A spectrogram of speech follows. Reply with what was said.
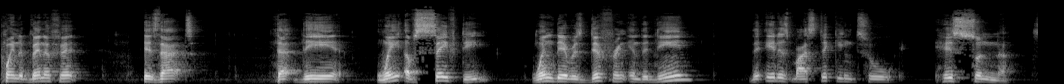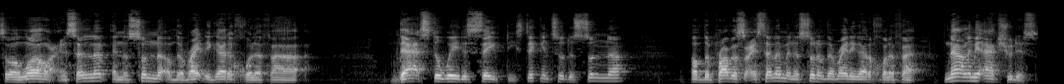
point of benefit is that that the way of safety when there is differing in the deen, that it is by sticking to his sunnah, sallallahu alaihi wasallam, and the sunnah of the rightly guided khulafa. That's the way to safety, sticking to the sunnah of the Prophet ﷺ and the son of the writing out of Khulafa. Now let me ask you this.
